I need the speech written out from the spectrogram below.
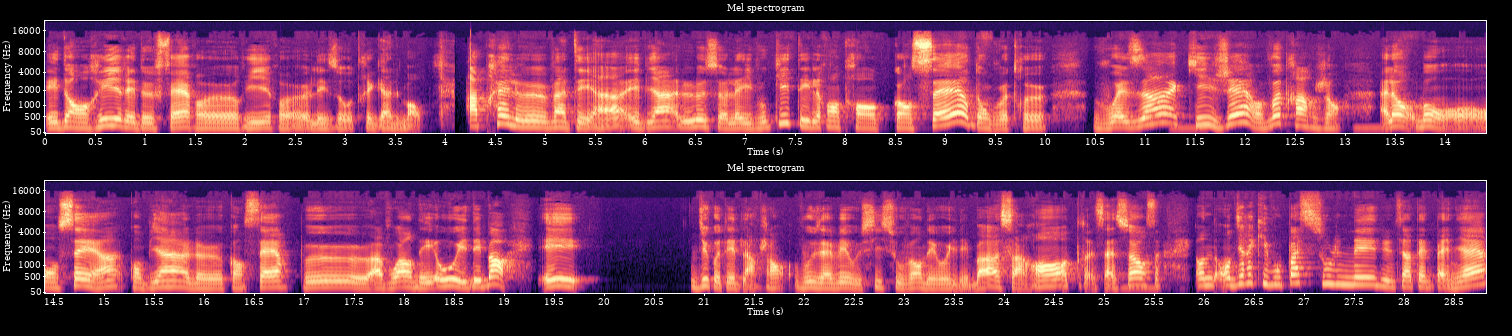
et d'en rire et de faire rire les autres également. Après le 21, eh bien, le soleil vous quitte il rentre en cancer, donc votre voisin qui gère votre argent. Alors bon, on sait hein, combien le cancer peut avoir des hauts et des bas. Et du côté de l'argent, vous avez aussi souvent des hauts et des bas, ça rentre, ça sort. On, dirait qu'il vous passe sous le nez d'une certaine manière,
